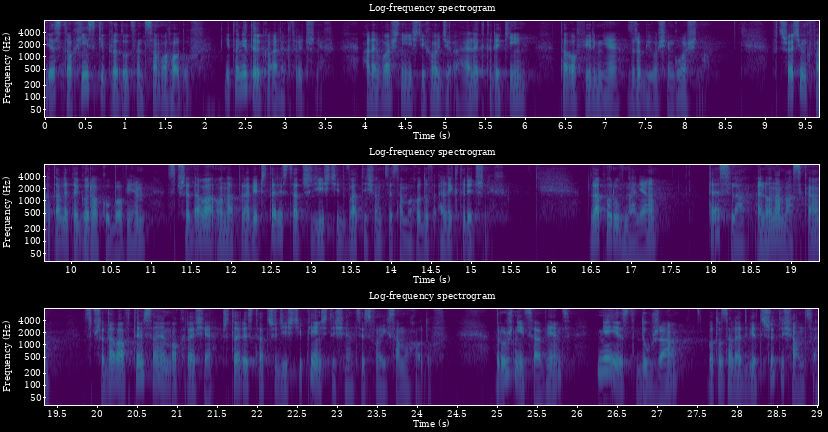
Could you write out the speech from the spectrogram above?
Jest to chiński producent samochodów i to nie tylko elektrycznych, ale właśnie jeśli chodzi o elektryki, to o firmie zrobiło się głośno. W trzecim kwartale tego roku bowiem sprzedała ona prawie 432 tysiące samochodów elektrycznych. Dla porównania, Tesla Elona Muska sprzedała w tym samym okresie 435 tysięcy swoich samochodów. Różnica więc nie jest duża, bo to zaledwie 3 tysiące,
